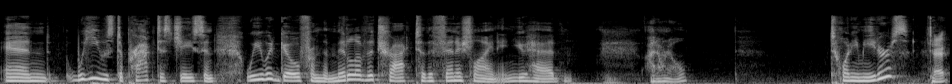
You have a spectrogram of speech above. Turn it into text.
And we used to practice, Jason. We would go from the middle of the track to the finish line, and you had, I don't know, 20 meters? okay.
